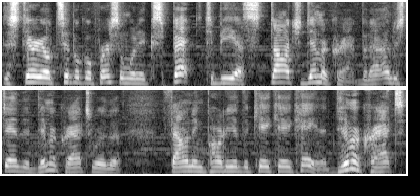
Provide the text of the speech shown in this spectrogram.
the stereotypical person would expect to be a staunch Democrat. But I understand the Democrats were the founding party of the KKK. The Democrats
